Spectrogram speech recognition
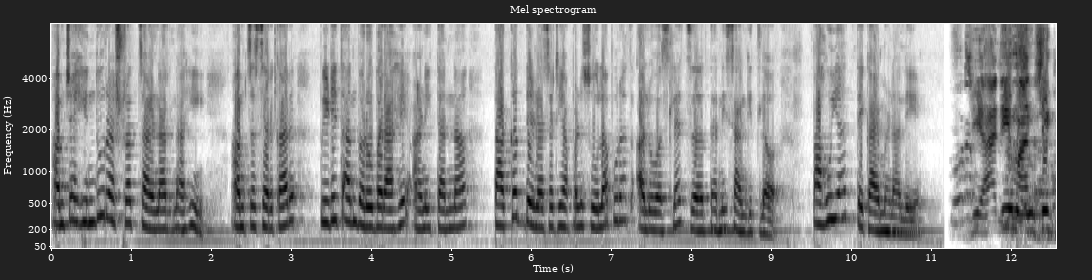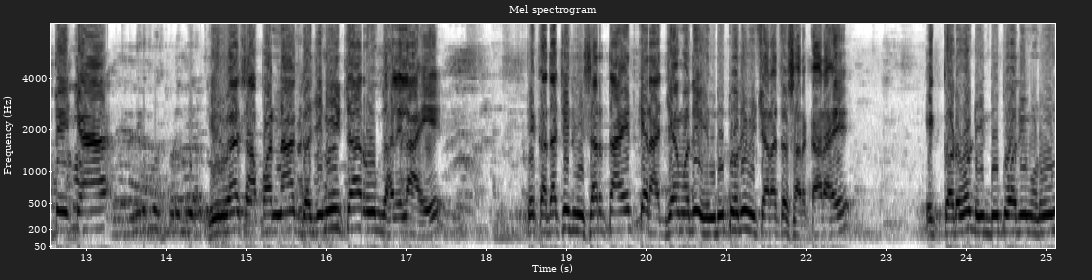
आमच्या हिंदू राष्ट्रात चालणार नाही. आमचं सरकार पीडितांबरोबर आहे आणि त्यांना ताकद देण्यासाठी आपण सोलापुरात आलो असल्याचं त्यांनी सांगितलं. पाहुयात ते काय म्हणाले. जिहादी मानसिकतेच्या हिरव्या सापांना गजनीचा रोग झालेला आहे. ते कदाचित विसरतायत की राज्यामध्ये हिंदुत्ववादी विचाराचं सरकार आहे. एक कडवट हिंदुत्ववादी म्हणून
